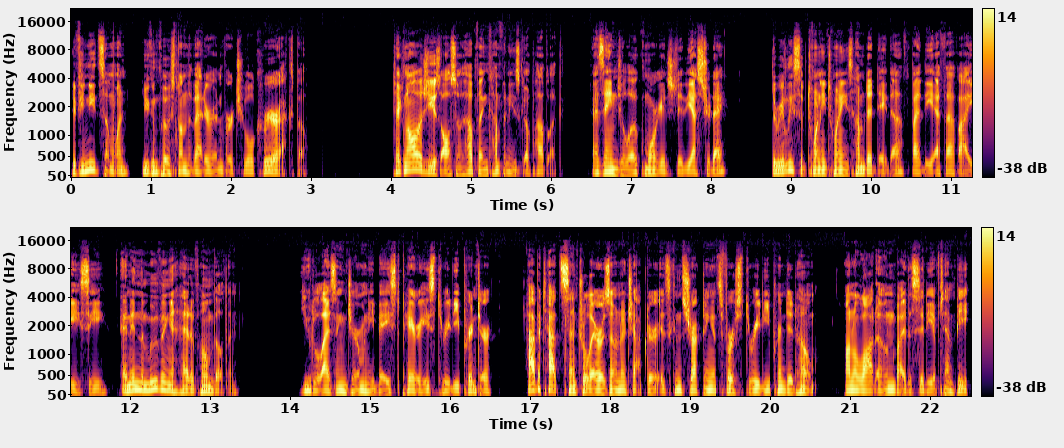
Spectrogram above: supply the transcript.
If you need someone, you can post on the Veteran Virtual Career Expo. Technology is also helping companies go public, as Angel Oak Mortgage did yesterday, the release of 2020's HMDA data by the FFIEC, and in the moving ahead of home building. Utilizing Germany based PERI's 3D printer, Habitat's Central Arizona chapter is constructing its first 3D printed home on a lot owned by the city of Tempe.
